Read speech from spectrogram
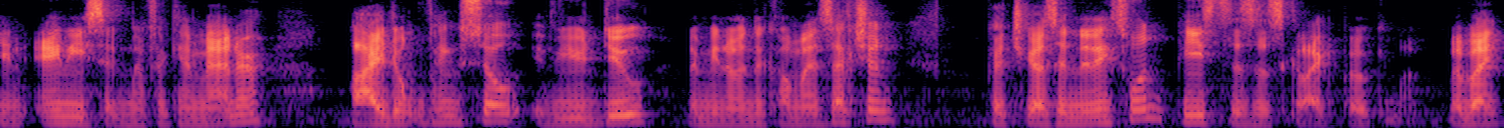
in any significant manner? I don't think so. If you do, let me know in the comment section. Catch you guys in the next one. Peace. This is Collect Pokemon. Bye bye.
